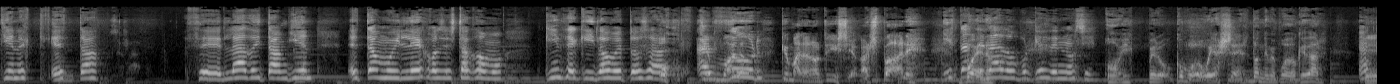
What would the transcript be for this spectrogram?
tienes que está cerrado y también está muy lejos, está como 15 kilómetros a- Oh, al mala, sur. qué mala noticia, Gaspar. Y está bueno, cerrado porque es de noche. Ay, pero ¿cómo lo voy a hacer? ¿Dónde me puedo quedar? ¿Acá? Eh,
